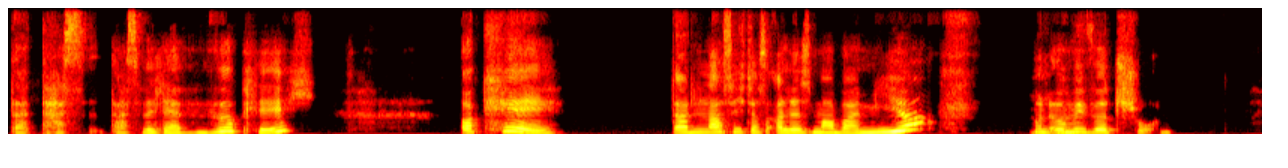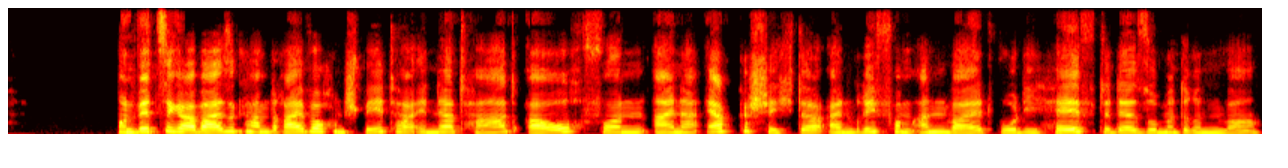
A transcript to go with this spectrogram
da, das, das will er wirklich? Okay, dann lasse ich das alles mal bei mir und Mhm. irgendwie wird's schon. Und witzigerweise kam drei Wochen später in der Tat auch von einer Erbgeschichte ein Brief vom Anwalt, wo die Hälfte der Summe drin war.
